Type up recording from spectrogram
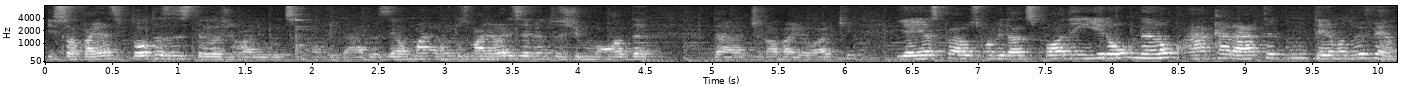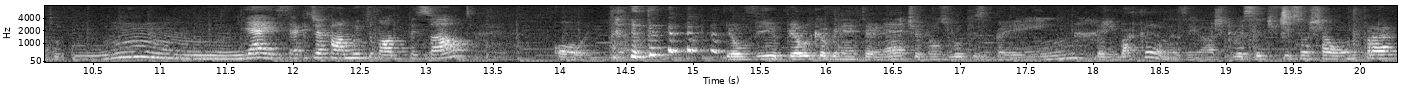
E só vai as, todas as estrelas de Hollywood são convidadas. É uma- um dos maiores eventos de moda da- de Nova York. E aí as- os convidados podem ir ou não a caráter com o tema do evento. Hum, e aí, será que a gente vai falar muito mal do pessoal? Olha, eu vi, pelo que eu vi na internet, eu vi uns looks bem, bem bacanas, hein? Eu acho que vai ser difícil achar um pra.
